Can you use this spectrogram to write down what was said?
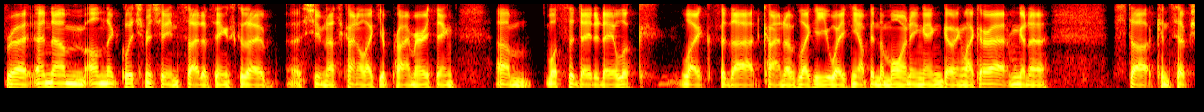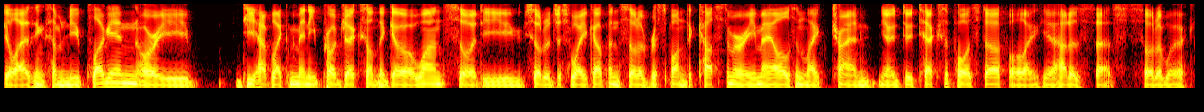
Right. And um, on the glitch machine side of things, because I assume that's kind of like your primary thing, um, what's the day to day look like for that kind of like, are you waking up in the morning and going like, all right, I'm going to start conceptualizing some new plugin or are you, do you have like many projects on the go at once or do you sort of just wake up and sort of respond to customer emails and like try and, you know, do tech support stuff or like, yeah, how does that sort of work?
